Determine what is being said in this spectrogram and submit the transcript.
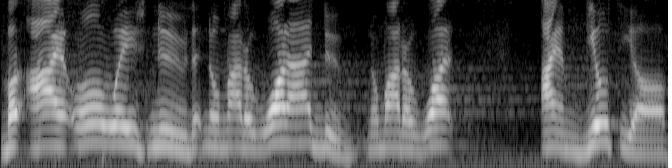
but I always knew that no matter what I do, no matter what I am guilty of,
